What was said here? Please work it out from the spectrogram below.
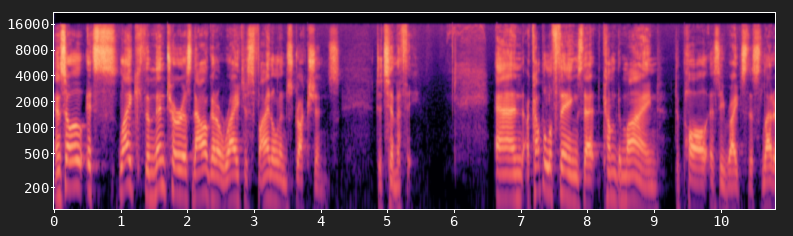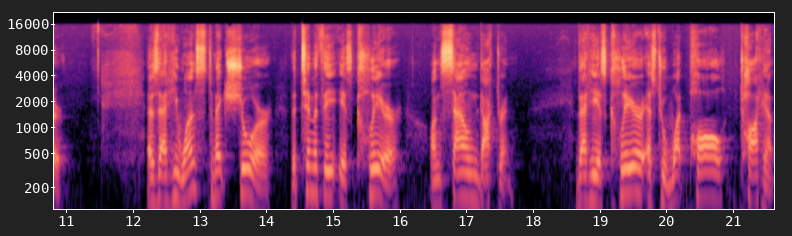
And so it's like the mentor is now going to write his final instructions to Timothy. And a couple of things that come to mind to Paul as he writes this letter is that he wants to make sure that Timothy is clear on sound doctrine, that he is clear as to what Paul taught him,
